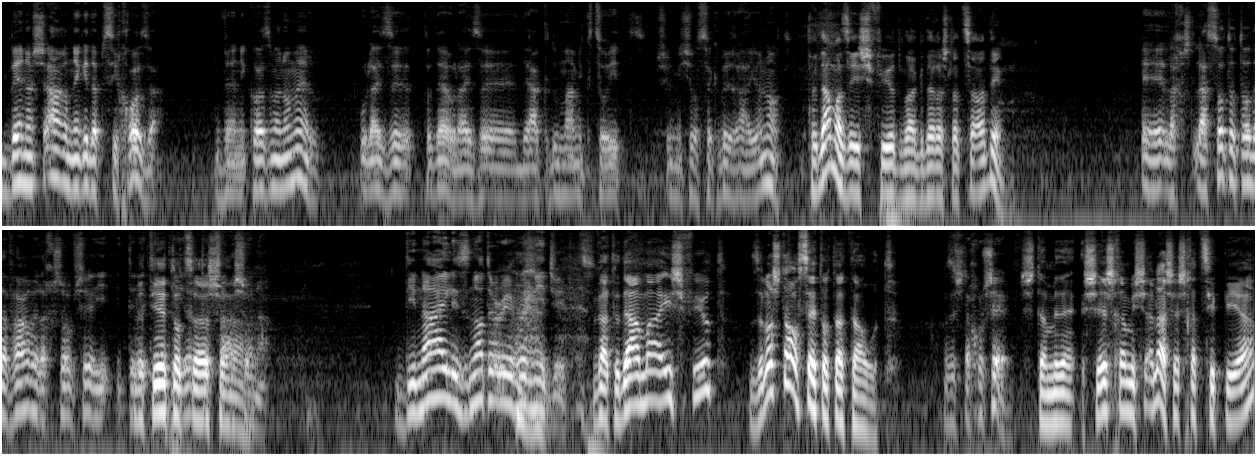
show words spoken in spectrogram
בין השאר, נגד הפסיכוזה. ואני כל הזמן אומר, אולי זה, אתה יודע, אולי זה דעה קדומה מקצועית של מי שעוסק ברעיונות. אתה יודע מה זה אי שפיות בהגדרה של הצעדים. אה, לעשות אותו דבר ולחשוב ש... ותהיה תוצאה שונה. Denial is not a river in Egypt. ואתה יודע מה האי שפיות? זה לא שאתה עושה את אותה טעות. זה שאתה חושב. שאתה, שיש לך משאלה, שיש לך ציפייה.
